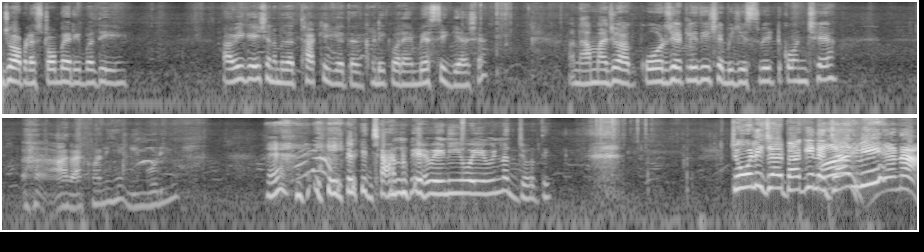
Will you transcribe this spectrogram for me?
જો આપણે સ્ટ્રોબેરી બધી આવી ગઈ છે ને બધા થાકી ગયા હતા ઘડીક વાર અહીં બેસી ગયા છે. અને આમાં જો આ કોર જેટ લીધી છે બીજી સ્વીટ કોન છે. આ રાખવાની હે ગીંગોળિયું? હે? એવી જાનવી વેણી હોય એવી નથી જોતી. ચોલી જાય ભાગીને જાનવી! એના!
